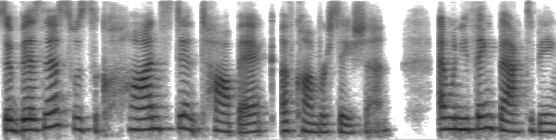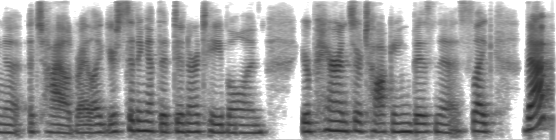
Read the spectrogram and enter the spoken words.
So business was the constant topic of conversation. And when you think back to being a, a, child, right? Like you're sitting at the dinner table and your parents are talking business, like that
